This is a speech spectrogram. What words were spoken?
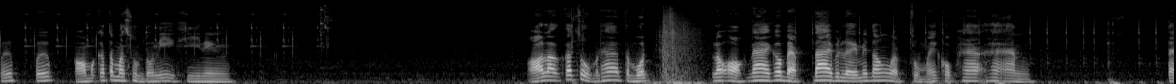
ปึ๊บปึ๊บอ๋อ มันก็ต้องมาสุ่มตรงนี้อีกทีหนึ่งอ๋อ เราก็สุ่มถ้าสมมติเราออกได้ก็แบบได้ไปเลย ไม่ต้องแบบสุ่มให้ครบห้าห้าอัน แต่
